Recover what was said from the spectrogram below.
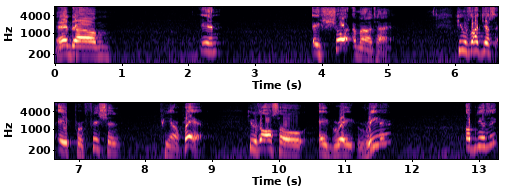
And um, in a short amount of time, he was not just a proficient piano player, he was also a great reader of music,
